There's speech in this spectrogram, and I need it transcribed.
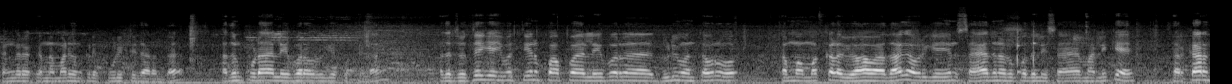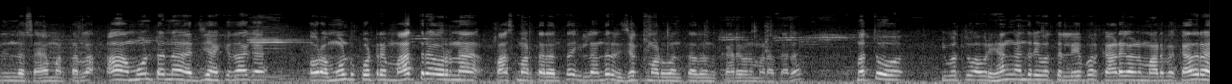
ಸಂಗ್ರಹವನ್ನು ಮಾಡಿ ಒಂದು ಕಡೆ ಕೂಡಿಟ್ಟಿದ್ದಾರಂತ. ಅದನ್ನು ಕೂಡ ಲೇಬರ್ ಅವರಿಗೆ ಕೊಟ್ಟಿಲ್ಲ. ಅದರ ಜೊತೆಗೆ ಇವತ್ತೇನು ಪಾಪ ಲೇಬರ್ ದುಡಿಯುವಂಥವರು ತಮ್ಮ ಮಕ್ಕಳ ವಿವಾಹ ಆದಾಗ ಅವರಿಗೆ ಏನು ಸಹಾಯಧನ ರೂಪದಲ್ಲಿ ಸಹಾಯ ಮಾಡಲಿಕ್ಕೆ ಸರ್ಕಾರದಿಂದ ಸಹಾಯ ಮಾಡ್ತಾರಲ್ಲ, ಆ ಅಮೌಂಟನ್ನು ಅರ್ಜಿ ಹಾಕಿದಾಗ ಅವ್ರ ಅಮೌಂಟ್ ಕೊಟ್ಟರೆ ಮಾತ್ರ ಅವ್ರನ್ನ ಪಾಸ್ ಮಾಡ್ತಾರಂತ, ಇಲ್ಲಾಂದ್ರೆ ರಿಜೆಕ್ಟ್ ಮಾಡುವಂಥದ್ದೊಂದು ಕಾರ್ಯವನ್ನು ಮಾಡತ್ತಾರೆ. ಮತ್ತು ಇವತ್ತು ಅವ್ರು ಹೆಂಗೆ ಅಂದ್ರೆ ಇವತ್ತು ಲೇಬರ್ ಕಾರ್ಡ್ಗಳನ್ನ ಮಾಡಬೇಕಾದ್ರೆ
